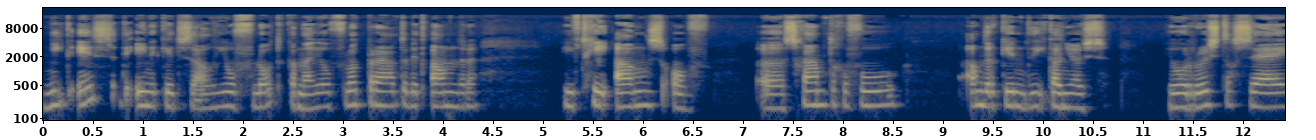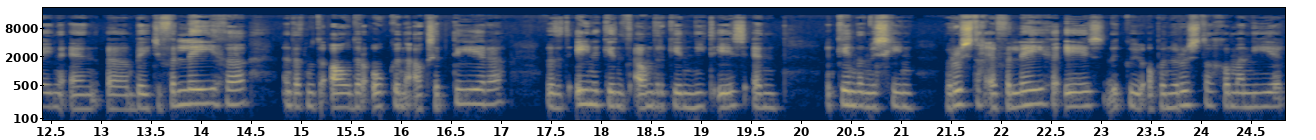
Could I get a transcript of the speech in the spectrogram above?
niet is. De ene kind is al heel vlot, kan nou heel vlot praten met anderen, heeft geen angst of uh, schaamtegevoel. Andere kinderen die kan juist heel rustig zijn en uh, een beetje verlegen. En dat moet de ouder ook kunnen accepteren. Dat het ene kind het andere kind niet is. En een kind dat misschien rustig en verlegen is, dan kun je op een rustige manier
